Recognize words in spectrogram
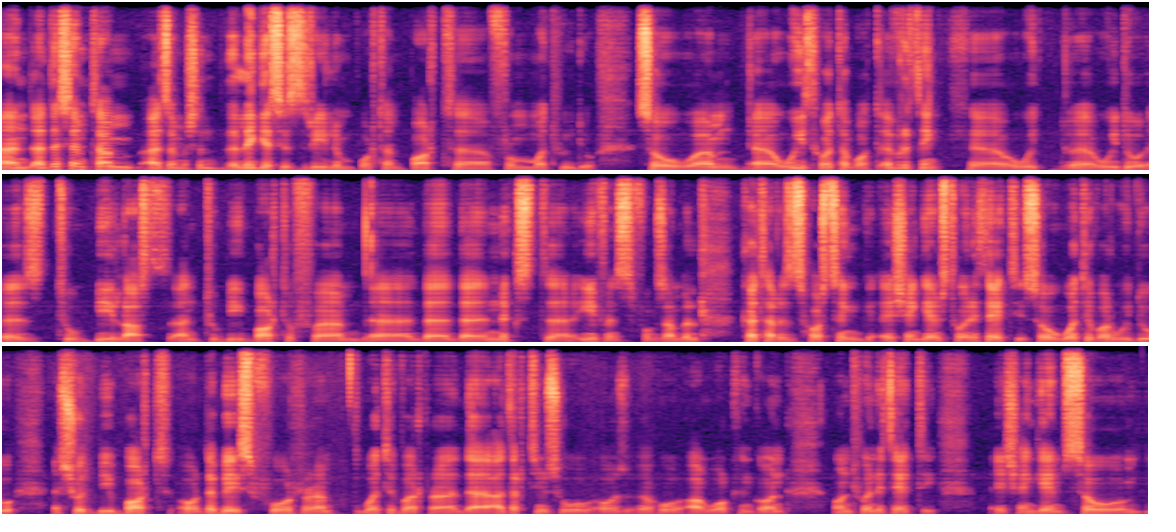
and at the same time as i mentioned the legacy is really important part uh, from what we do. So um, uh, we thought about everything uh, we uh, we do is to be last and to be part of um, uh, the the next uh, events. For example qatar is hosting asian games 2030 so whatever we do should be part or the base for um, whatever the other teams who who are working on on 2030 Asian Games. So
